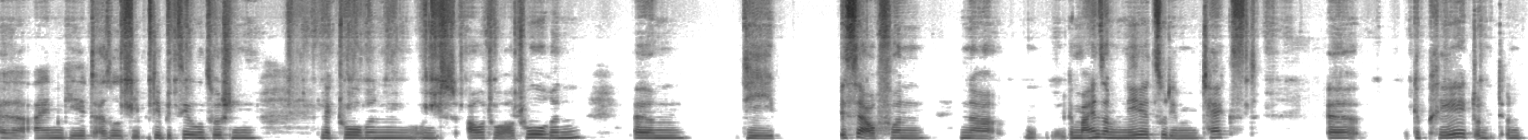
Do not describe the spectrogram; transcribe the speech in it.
äh, eingeht. Also die, die Beziehung zwischen Lektorin und Autor, Autorin, ähm, die ist ja auch von einer gemeinsamen Nähe zu dem Text äh, geprägt und, und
